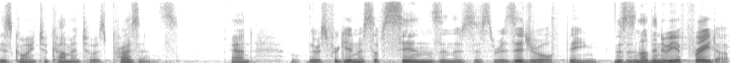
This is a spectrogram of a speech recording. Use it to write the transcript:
is going to come into his presence. And there's forgiveness of sins and there's this residual thing. This is nothing to be afraid of.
